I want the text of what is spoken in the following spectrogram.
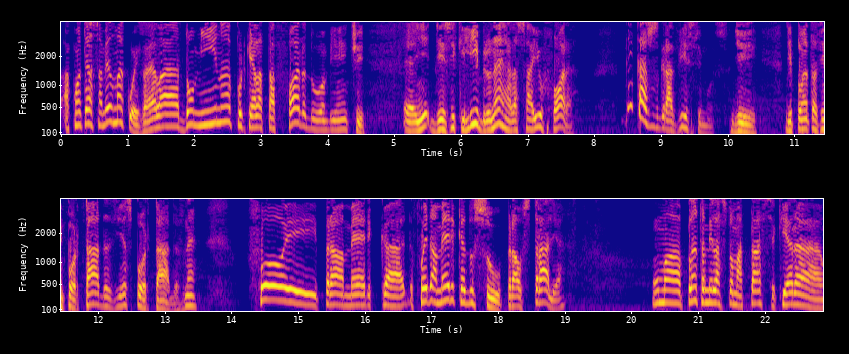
acontece a mesma coisa. Ela domina porque ela está fora do ambiente é, desequilíbrio, né? Ela saiu fora. Tem casos gravíssimos de, de plantas importadas e exportadas, né? Foi para América, foi da América do Sul para a Austrália, uma planta melastomatácea que era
